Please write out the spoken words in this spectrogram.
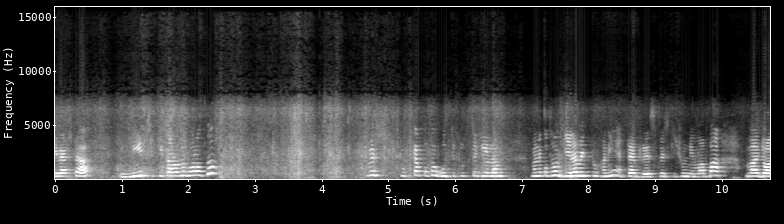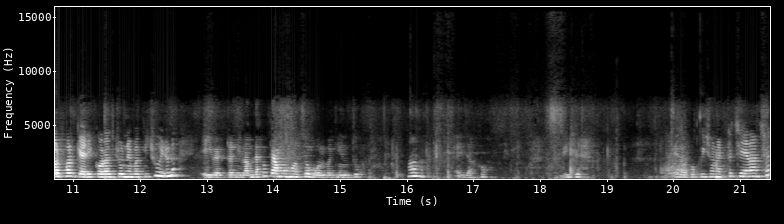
এই ব্যাগটা নিয়েছি কী কারণে বলো তো? বেশ, টুকটাক কোথাও ঘুরতে টুরতে গেলাম। মানে কোথাও গেলাম একটুখানি, একটা ড্রেস ফ্রেস কিছু নেওয়া বা জল ফল ক্যারি করার জন্য বা কিছু, ওই জন্য এই ব্যাগটা নিলাম। দেখো কেমন হয়েছে বলবে কিন্তু। হ্যাঁ এই দেখো। এই যে, এই দেখো, পিছনে একটা চেন আছে।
